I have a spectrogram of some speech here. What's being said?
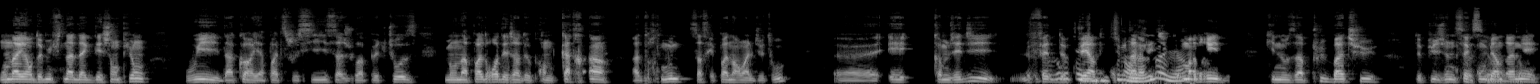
on aille en demi-finale avec des champions, oui, d'accord, il n'y a pas de souci, ça joue à peu de choses, mais on n'a pas le droit déjà de prendre 4-1 à Dortmund, ça c'est pas normal du tout. Euh, et comme j'ai dit, le fait de perdre contre hein. Madrid, qui nous a plus battus depuis je ne sais combien d'années,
